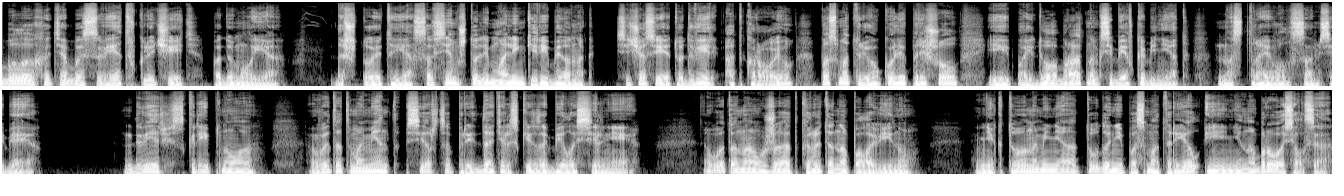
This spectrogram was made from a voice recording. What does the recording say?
было хотя бы свет включить», — подумал я. «Да что это я, совсем что ли маленький ребенок? Сейчас я эту дверь открою, посмотрю, коли пришел, и пойду обратно к себе в кабинет», — настраивал сам себя я. Дверь скрипнула. В этот момент сердце предательски забилось сильнее. Вот она уже открыта наполовину. Никто на меня оттуда не посмотрел и не набросился.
